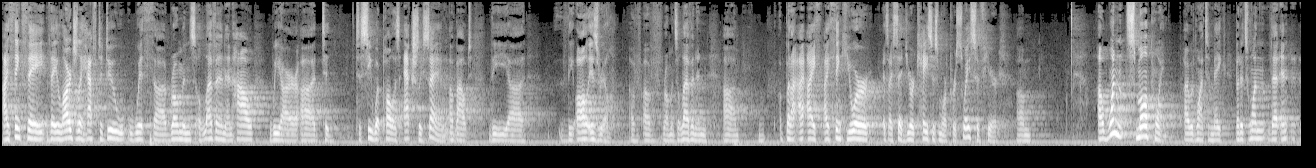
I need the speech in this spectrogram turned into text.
I think they, they largely have to do with uh, Romans 11 and how we are uh, to, to see what Paul is actually saying about the, uh, the all Israel of, of Romans 11. And, um, but I, I, I think your, as I said, your case is more persuasive here. Um, uh, one small point I would want to make, but it's one that,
